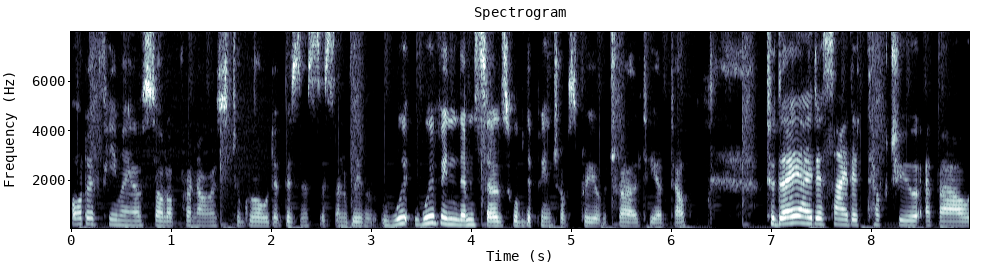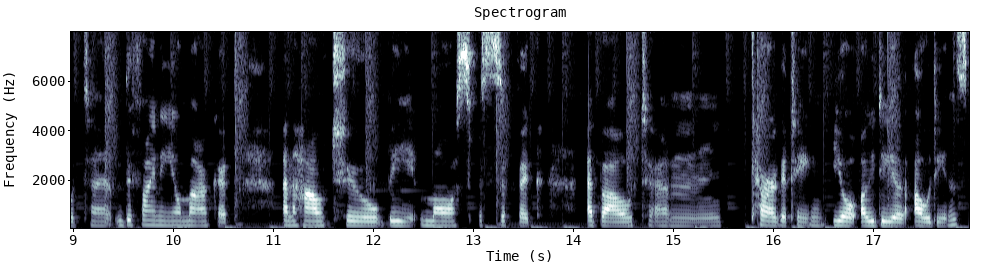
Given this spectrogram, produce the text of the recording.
other female solopreneurs to grow their businesses and within themselves with the pinch of spirituality on top. Today, I decided to talk to you about uh, defining your market and how to be more specific about um, targeting your ideal audience.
